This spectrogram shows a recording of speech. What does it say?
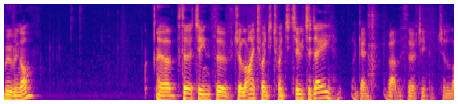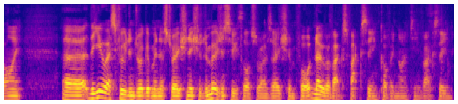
Moving on. 13th uh, of July 2022. Today, again, about the 13th of July, uh, the US Food and Drug Administration issued emergency authorization for Novavax vaccine, COVID 19 vaccine,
